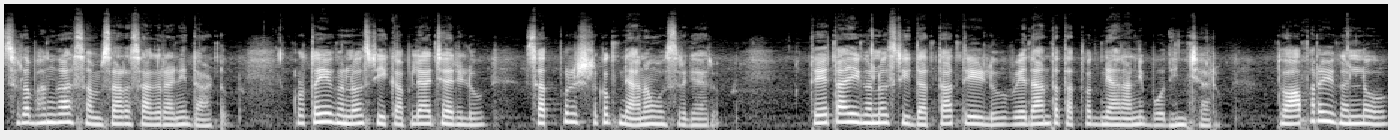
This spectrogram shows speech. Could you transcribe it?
సులభంగా సంసార సాగరాన్ని దాటు. కృతయుగంలో శ్రీ కపిలాచార్యులు సత్పురుషులకు జ్ఞానం ఉసిరిగారు త్రేతాయుగంలో శ్రీ దత్తాత్రేయులు వేదాంత తత్వజ్ఞానాన్ని బోధించారు. ద్వాపర యుగంలో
